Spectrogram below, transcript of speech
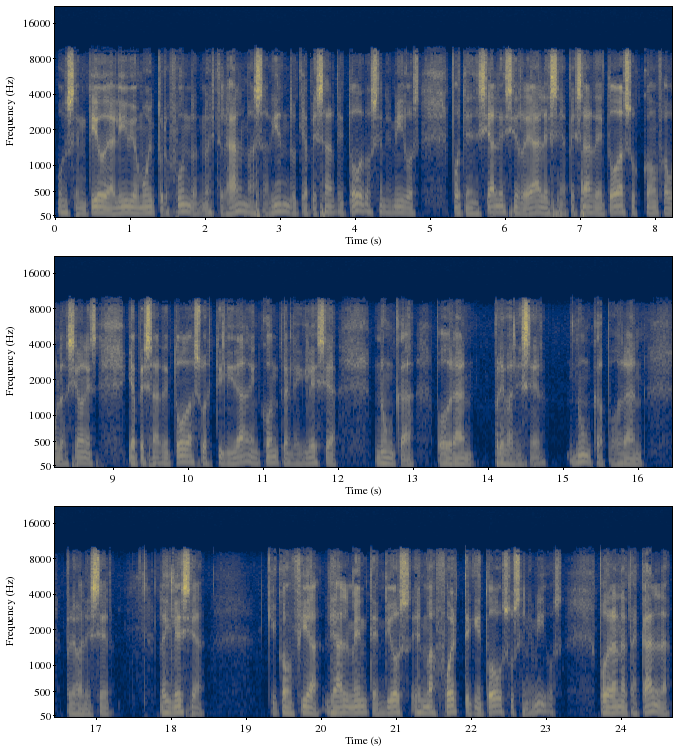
un sentido de alivio muy profundo en nuestra alma, sabiendo que a pesar de todos los enemigos potenciales y reales, y a pesar de todas sus confabulaciones y a pesar de toda su hostilidad en contra de la iglesia, nunca podrán prevalecer, nunca podrán prevalecer. La iglesia que confía lealmente en Dios es más fuerte que todos sus enemigos. Podrán atacarla,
